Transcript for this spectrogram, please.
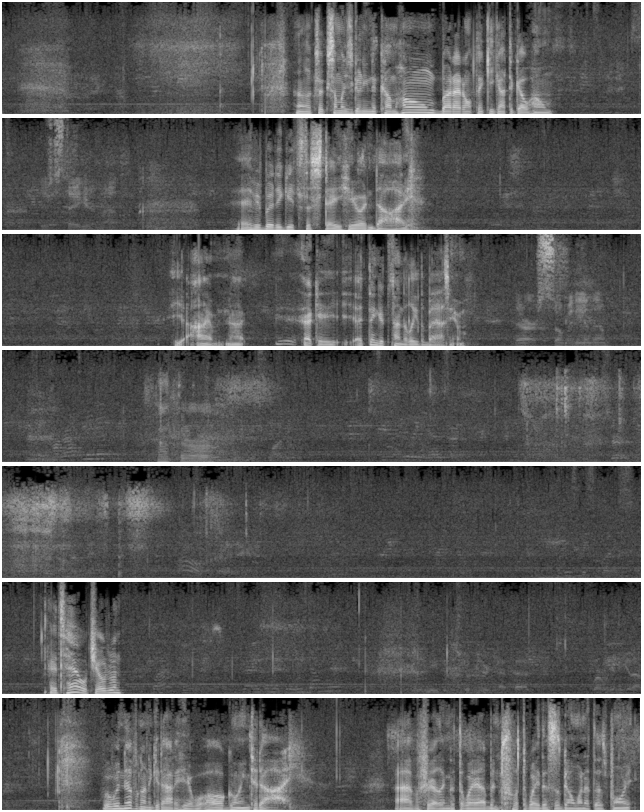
Uh, looks like somebody's going to come home, but I don't think he got to go home. You just stay here, Matt. Everybody gets to stay here and die. Yeah, I am not. Okay, I think it's time to leave the bathroom. There are so many of them. God, there are. It's hell, children. Well, we're never gonna get out of here. We're all going to die. I have a feeling that the way I've been, with the way this is going at this point.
